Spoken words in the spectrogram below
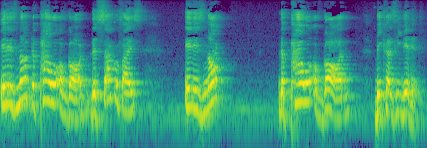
It is not the power of God, the sacrifice, it is not the power of God because he did it.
